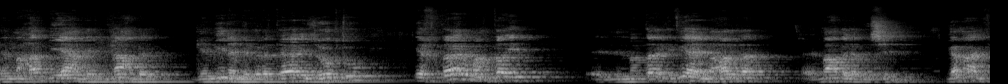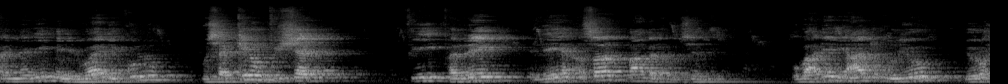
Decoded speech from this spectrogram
لما حب يعمل معبد جميلة لنفرتاري زوجته اختار منطقة المنطقة اللي فيها النهاردة معبد أبو سمبل جمع الفنانين من الوادي كله وسكنهم في الشرق في فريق اللي هي قصاد معبد أبو سمبل. وبعدين يعدوا كل يوم يروح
